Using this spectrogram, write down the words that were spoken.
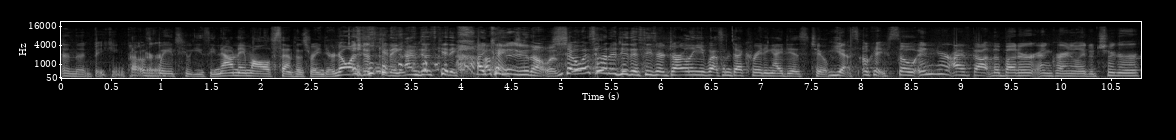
and then baking powder. That was way too easy. Now name all of Santa's reindeer. No, I'm just kidding. I'm just kidding. I couldn't do that one. Show us how to do this. These are darling. You've got some decorating ideas too. Yes. Okay. So in here, I've got the butter and granulated sugar.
